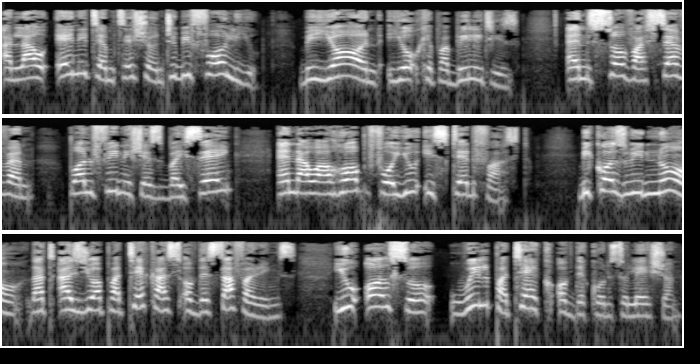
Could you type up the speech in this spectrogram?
allow any temptation to befall you beyond your capabilities. And so, verse 7, Paul finishes by saying, And our hope for you is steadfast, because we know that as you are partakers of the sufferings, you also will partake of the consolation.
